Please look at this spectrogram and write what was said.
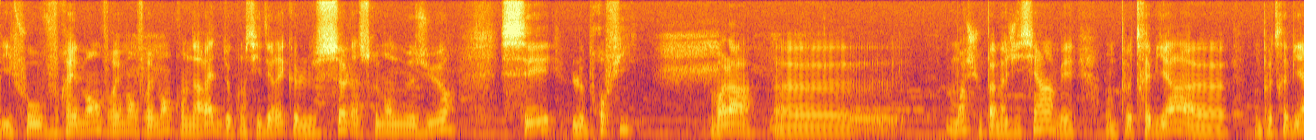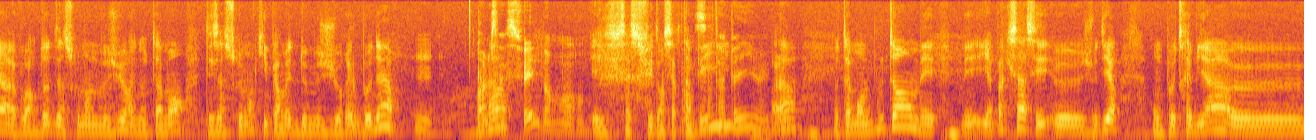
il faut vraiment vraiment vraiment qu'on arrête de considérer que le seul instrument de mesure c'est le profit. Voilà moi je suis pas magicien, mais on peut très bien, euh, on peut très bien avoir d'autres instruments de mesure et notamment des instruments qui permettent de mesurer le bonheur. Mmh. Voilà. Ça se fait dans... Et ça se fait dans certains dans pays, certains pays ouais. voilà, notamment le Bhoutan, mais mais il n'y a pas que ça. C'est, euh, je veux dire, on peut très bien euh,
